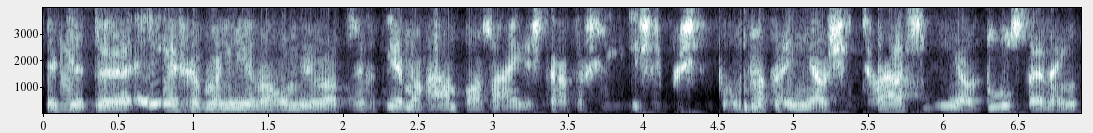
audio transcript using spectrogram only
De, de enige manier waarom je wat een keer mag aanpassen aan je strategie, is in principe omdat er in jouw situatie, in jouw doelstelling,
